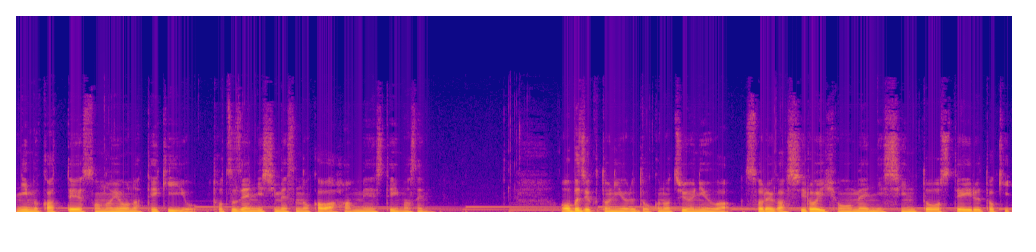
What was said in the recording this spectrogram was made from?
に向かってそのような敵意を突然に示すのかは判明していません。オブジェクトによる毒の注入はそれが白い表面に浸透している時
